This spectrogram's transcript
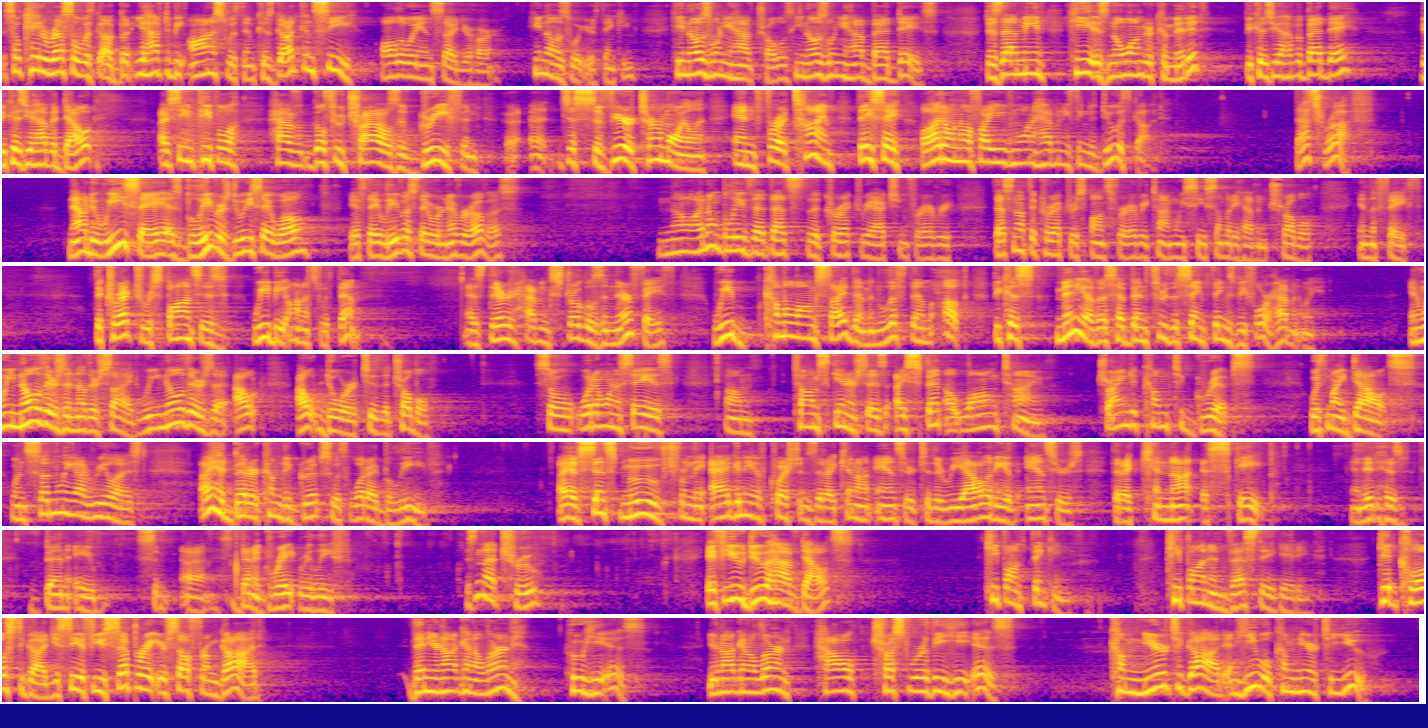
It's okay to wrestle with God, but you have to be honest with Him because God can see all the way inside your heart. He knows what you're thinking. He knows when you have troubles. He knows when you have bad days. Does that mean He is no longer committed because you have a bad day? Because you have a doubt? I've seen people have go through trials of grief and uh, uh just severe turmoil, and, and for a time they say, "Well, I don't know if I even want to have anything to do with God." That's rough. Now, do we say, as believers, do we say, well, if they leave us, they were never of us? No, I don't believe that that's the correct reaction for every, that's not the correct response for every time we see somebody having trouble in the faith. The correct response is we be honest with them. As they're having struggles in their faith, we come alongside them and lift them up because many of us have been through the same things before, haven't we? And we know there's another side. We know there's an out, outdoor to the trouble. So, what I want to say is um, Tom Skinner says, I spent a long time trying to come to grips with my doubts when suddenly I realized I had better come to grips with what I believe. I have since moved from the agony of questions that I cannot answer to the reality of answers that I cannot escape. And it has been a, uh, been a great relief. Isn't that true? If you do have doubts, keep on thinking, keep on investigating, get close to God. You see, if you separate yourself from God, then you're not going to learn who He is. You're not going to learn how trustworthy He is. Come near to God, and He will come near to you.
